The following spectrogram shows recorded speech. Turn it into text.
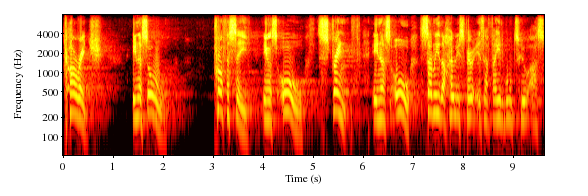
Courage in us all. Prophecy in us all. Strength in us all. Suddenly the Holy Spirit is available to us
